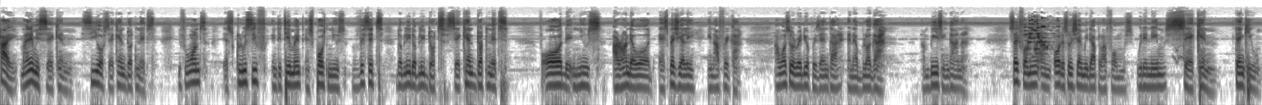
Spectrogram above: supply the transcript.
Hi, my name is Seken, CEO of Seken.net. If you want exclusive entertainment and sports news, visit www.seken.net for all the news around the world, especially in Africa. I'm also a radio presenter and a blogger. I'm based in Ghana. Search for me on all the social media platforms with the name Seken. Thank you.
